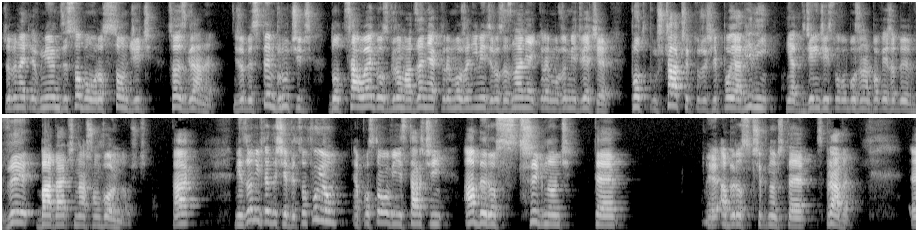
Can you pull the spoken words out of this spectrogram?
żeby najpierw między sobą rozsądzić, co jest grane. I żeby z tym wrócić do całego zgromadzenia, które może nie mieć rozeznania i które może mieć, wiecie, podpuszczaczy, którzy się pojawili, jak gdzie indziej Słowo Boże nam powie, żeby wybadać naszą wolność. Tak? Więc oni wtedy się wycofują, apostołowie i starsi, aby rozstrzygnąć te, e, aby rozstrzygnąć tę sprawę. E,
